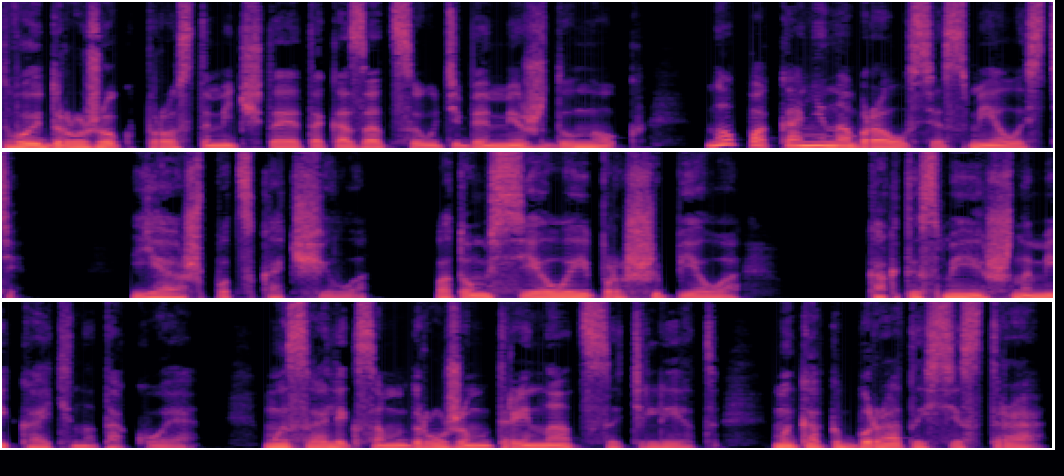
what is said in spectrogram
Твой дружок просто мечтает оказаться у тебя между ног, но пока не набрался смелости. Я аж подскочила, потом села и прошипела. «Как ты смеешь намекать на такое? Мы с Алексом дружим 13 лет. Мы как брат и сестра.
